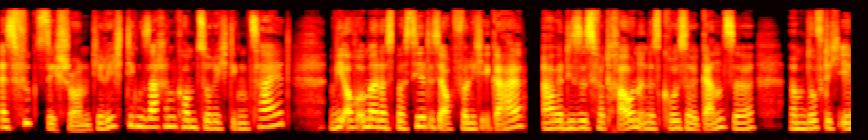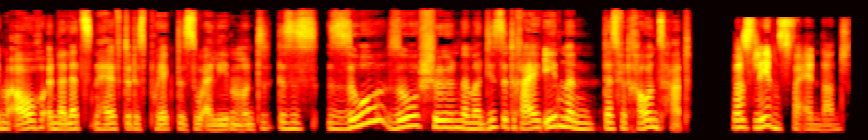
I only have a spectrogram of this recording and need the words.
es fügt sich schon. Die richtigen Sachen kommen zur richtigen Zeit. Wie auch immer das passiert, ist ja auch völlig egal. Aber dieses Vertrauen in das größere Ganze ähm, durfte ich eben auch in der letzten Hälfte des Projektes so erleben. Und das ist so, so schön, wenn man diese drei Ebenen des Vertrauens hat. Das ist lebensverändernd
